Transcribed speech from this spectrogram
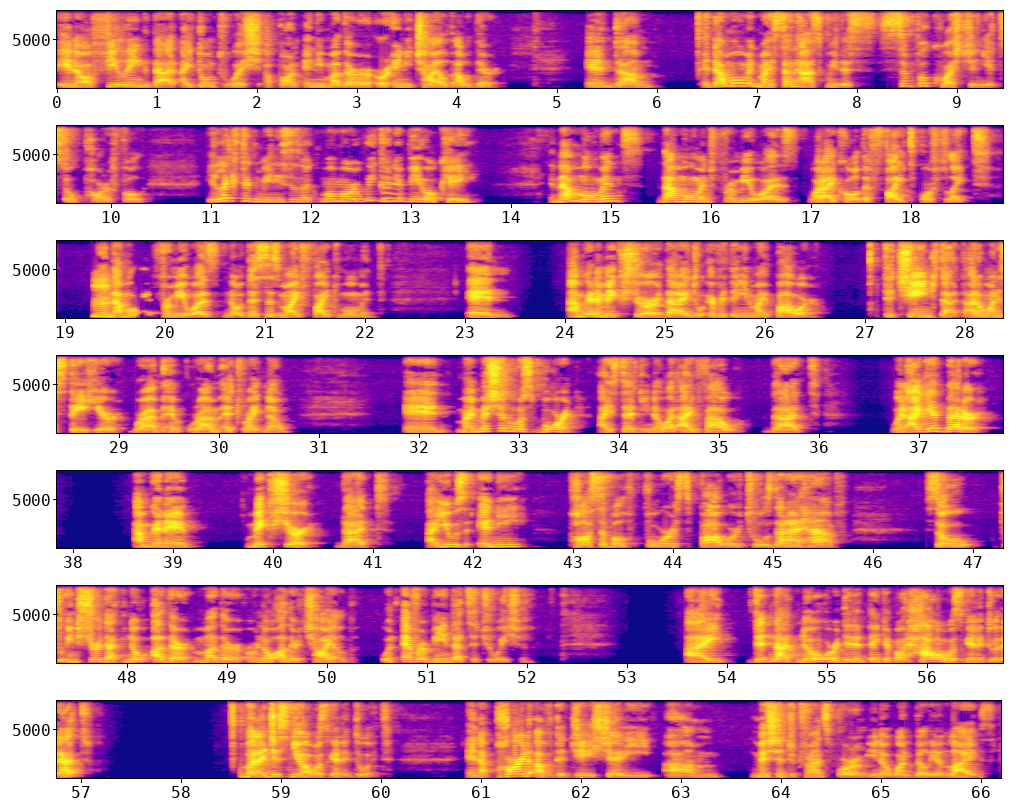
you know, a feeling that I don't wish upon any mother or any child out there. And um, at that moment, my son asked me this simple question, yet so powerful. He looked at me and he says, like, Mama, are we gonna be okay? And that moment, that moment for me was what I call the fight or flight. Mm. And that moment for me was, no, this is my fight moment. And I'm gonna make sure that I do everything in my power to change that. I don't want to stay here where I'm where I'm at right now. And my mission was born. I said, you know what? I vow that when I get better, I'm going to make sure that I use any possible force, power, tools that I have. So to ensure that no other mother or no other child would ever be in that situation. I did not know or didn't think about how I was going to do that, but I just knew I was going to do it. And a part of the Jay Shetty um, mission to transform, you know, 1 billion lives,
